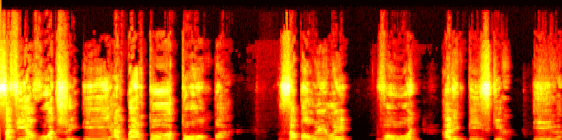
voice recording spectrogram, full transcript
Софія Годжі і Альберто Томба запалили вогонь Олімпійських ігор.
